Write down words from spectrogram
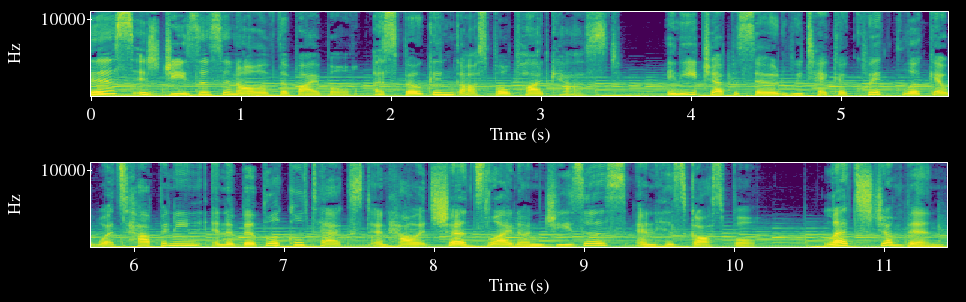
This is Jesus in All of the Bible, a spoken gospel podcast. In each episode, we take a quick look at what's happening in a biblical text and how it sheds light on Jesus and his gospel. Let's jump in.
